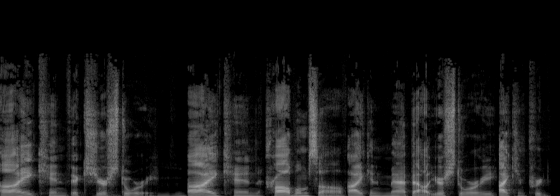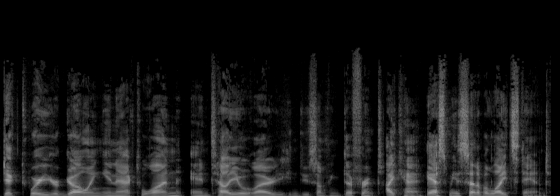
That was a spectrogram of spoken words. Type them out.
I can fix your story. Mhm. I can problem solve. I can map out your story. I can predict where you're going in Act One and tell you where you can do something different. I can. Ask me to set up a light stand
